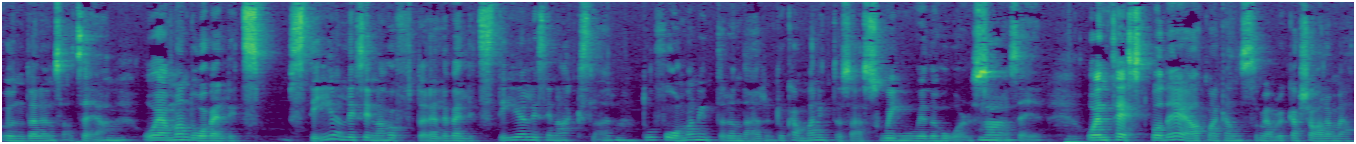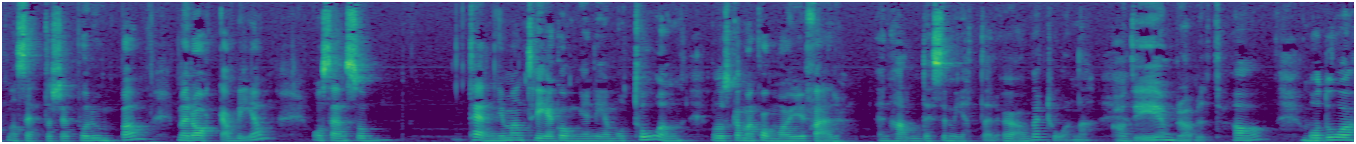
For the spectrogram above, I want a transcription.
under den så att säga. Och är man då väldigt stel i sina höfter eller väldigt stel i sina axlar. Då får man inte den där, då kan man inte så här swing with the horse som Nej. man säger. Och en test på det är att man kan, som jag brukar köra med, att man sätter sig på rumpan med raka ben och sen så tänjer man tre gånger ner mot tån och då ska man komma ungefär en halv decimeter över tårna. Ja, det är en bra bit. Ja, och då,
